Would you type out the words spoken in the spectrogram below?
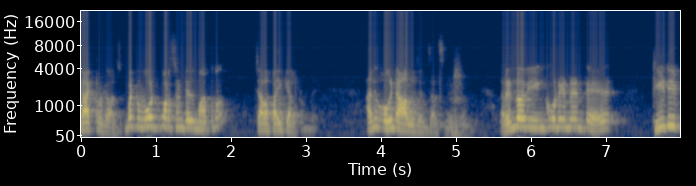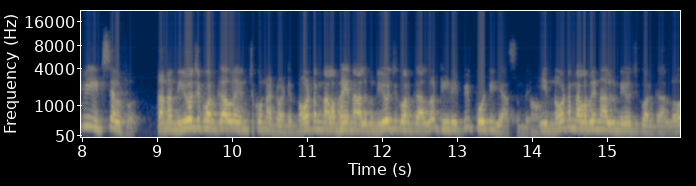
ఫ్యాక్టర్ కావచ్చు బట్ ఓట్ పర్సంటేజ్ మాత్రం చాలా పైకి వెళ్తుంది అది ఒకటి ఆలోచించాల్సిన విషయం రెండోది ఇంకోటి ఏంటంటే టీడీపీ ఇట్ సెల్ఫ్ తన నియోజకవర్గాల్లో ఎంచుకున్నటువంటి నూట నలభై నాలుగు నియోజకవర్గాల్లో టీడీపీ పోటీ చేస్తుంది. ఈ నూట నలభై నాలుగు నియోజకవర్గాల్లో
